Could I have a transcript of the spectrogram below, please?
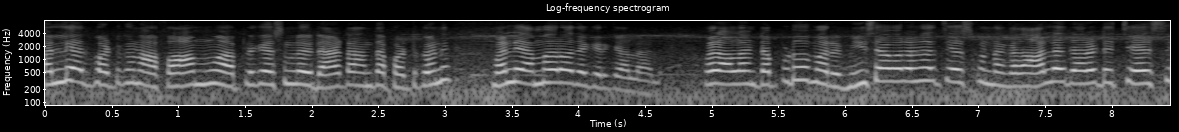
మళ్ళీ అది పట్టుకొని ఆ ఫామ్ అప్లికేషన్లో డేటా అంతా పట్టుకొని మళ్ళీ ఎంఆర్ఓ దగ్గరికి వెళ్ళాలి. మరి అలాంటప్పుడు మరి మీ సేవలోనే చేసుకుంటాం కదా. వాళ్ళే డైరెక్ట్ చేసి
